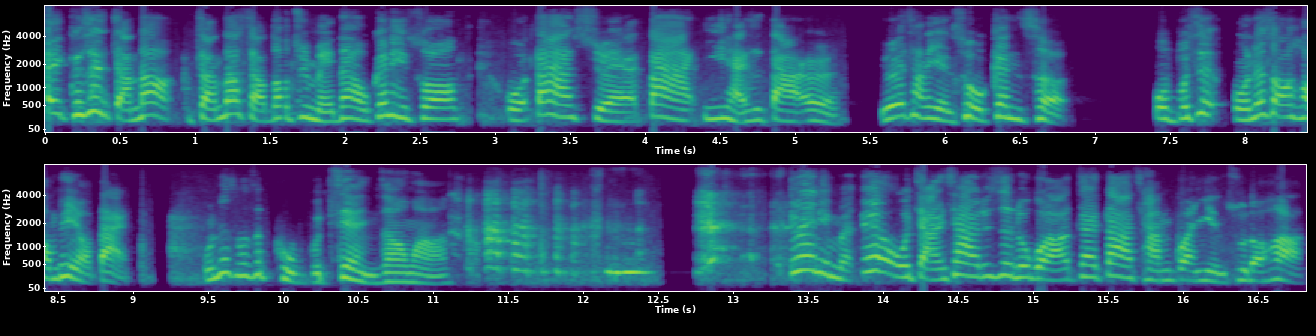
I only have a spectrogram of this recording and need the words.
哎、欸，可是讲到讲到小道具没带，我跟你说，我大学大一还是大二。有一场演出我更扯，我不是我那时候红片有带，我那时候是谱不见，你知道吗？因为你们，因为我讲一下，就是如果要在大场馆演出的话，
